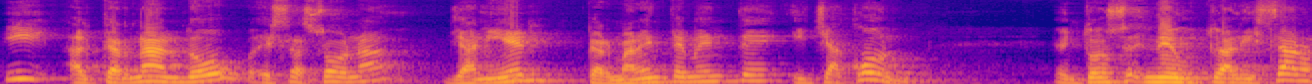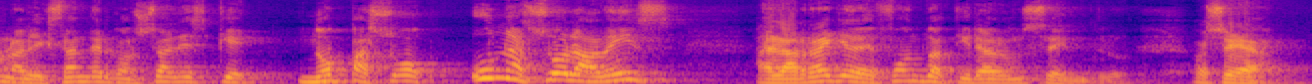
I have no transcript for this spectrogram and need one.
Y alternando esa zona, Yaniel permanentemente y Chacón. Entonces neutralizaron a Alexander González que no pasó una sola vez a la raya de fondo a tirar un centro. O sea,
